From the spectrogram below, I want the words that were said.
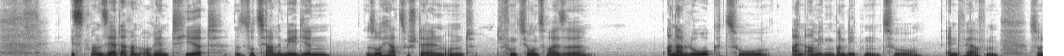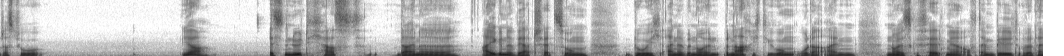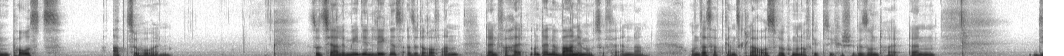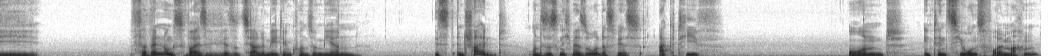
ist man sehr daran orientiert, soziale Medien so herzustellen und die Funktionsweise analog zu einarmigen Banditen zu entwerfen, so dass du ja es nötig hast, deine eigene Wertschätzung durch eine Benachrichtigung oder ein neues Gefällt mir auf deinem Bild oder deinen Posts abzuholen. Soziale Medien legen es also darauf an, dein Verhalten und deine Wahrnehmung zu verändern. Und das hat ganz klar Auswirkungen auf die psychische Gesundheit. Denn die Verwendungsweise, wie wir soziale Medien konsumieren, ist entscheidend. Und es ist nicht mehr so, dass wir es aktiv und intentionsvoll machen,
